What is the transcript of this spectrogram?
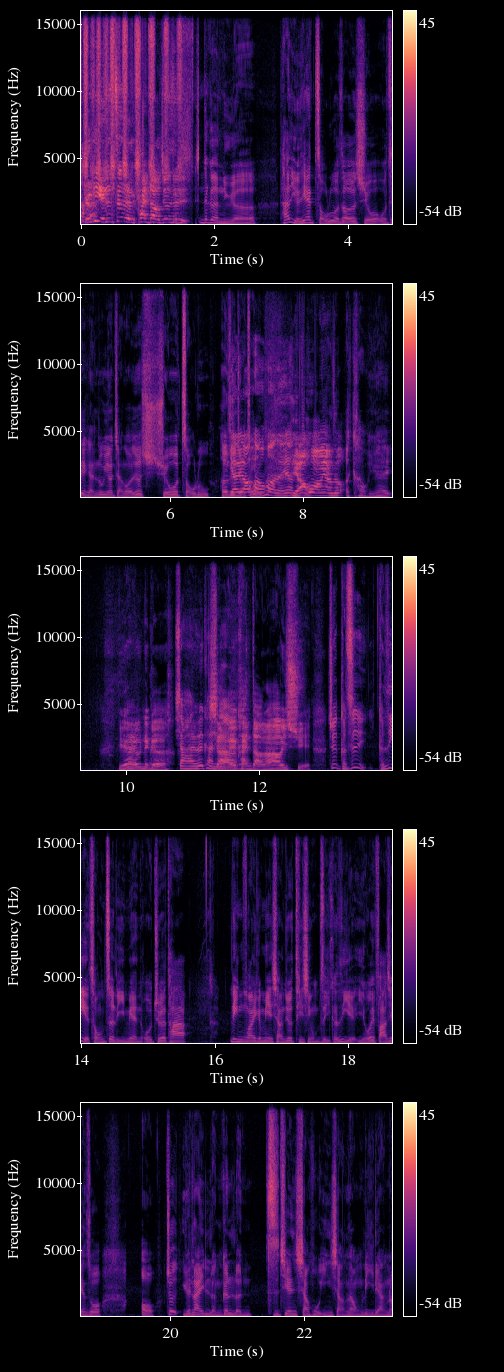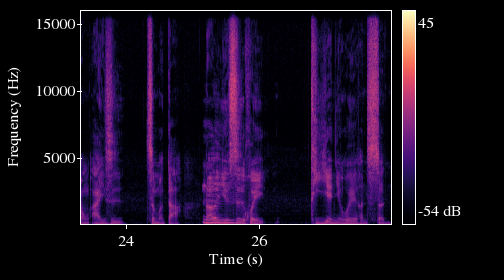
可是也是真的看到，就是那个女儿。他有一天走路的时候就学我，我之前可能录音有讲过，就学我走路，喝醉酒摇摇晃晃的样子，摇摇晃晃样说，哎，看我原来原来那个小孩会看到，小孩会看到，然后他会学，就可是可是也从这里面，我觉得他另外一个面向就是提醒我们自己，可是也也会发现说，哦，就原来人跟人之间相互影响那种力量，那种爱是这么大，然后也是会体验也会很深，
